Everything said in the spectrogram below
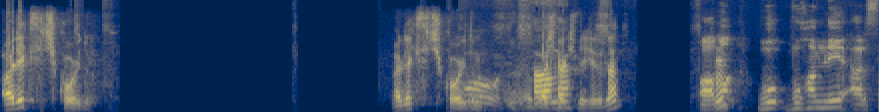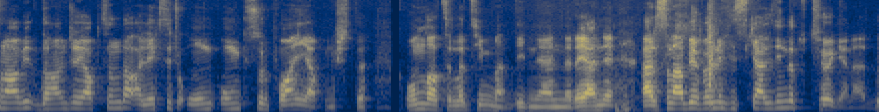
Alexic'i koydum. Alexic'i koydum Oo, e. Başakşehir'den. Ama bu bu hamleyi Ersin abi daha önce yaptığında Alexic 10, 10 küsur puan yapmıştı. Onu da hatırlatayım ben dinleyenlere. Yani Ersin abiye böyle his geldiğinde tutuyor genelde.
